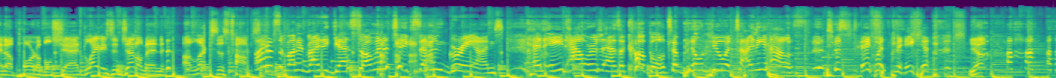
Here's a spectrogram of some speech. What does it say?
in a portable shed, ladies and gentlemen, Alexis Thompson. I have some uninvited guests, so I'm going to take seven grand and eight hours as a couple to build you a tiny house. Just stay with me. Yep.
